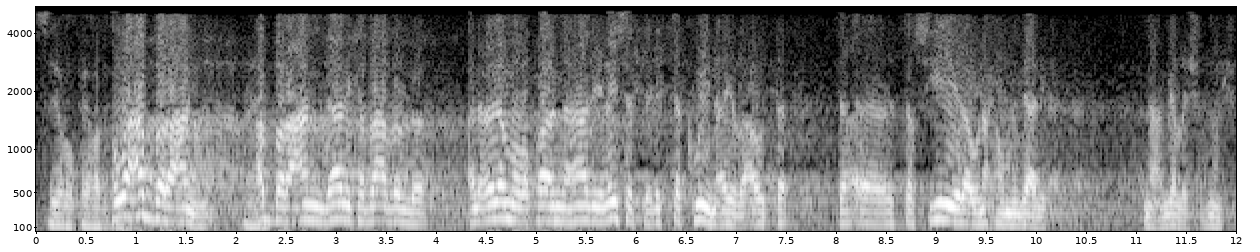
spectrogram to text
سيروا قردة. هو عبر عنه. عبر عن ذلك بعض العلماء وقال أن هذه ليست للتكوين أيضا أو التصيير أو نحو من ذلك. نعم يلا شيخ نمشي.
